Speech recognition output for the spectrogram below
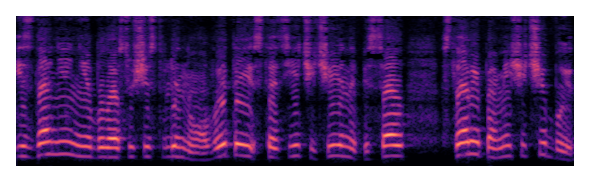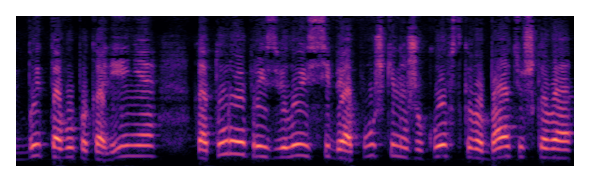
Издание не было осуществлено. В этой статье Чечерин написал старый помещичий быт, быт того поколения, которое произвело из себя Пушкина, Жуковского, Батюшкова,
